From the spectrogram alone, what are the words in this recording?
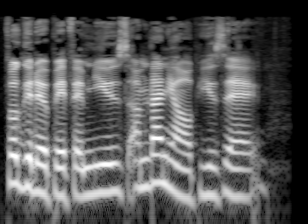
For Good Hope FM News, I'm Danielle Buzet.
